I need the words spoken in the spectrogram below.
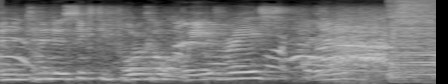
the Nintendo 64 called Wave Race, right?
